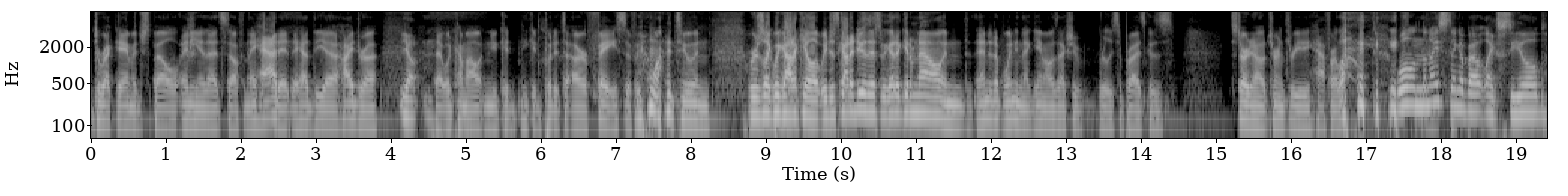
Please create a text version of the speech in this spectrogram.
direct damage spell, any of that stuff, and they had it. They had the uh, Hydra Yep. that would come out, and you could he could put it to our face if we wanted to, and we're just like, we gotta kill it. We just gotta do this. We gotta get him now, and ended up winning that game. I was actually really surprised because starting out turn three, half our life. well, and the nice thing about like sealed,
